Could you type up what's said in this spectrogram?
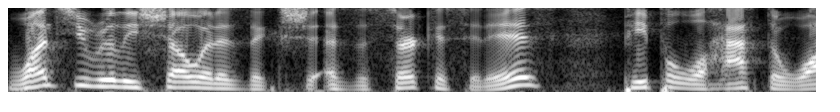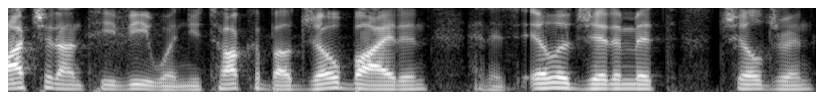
Once you really show it as the sh- as the circus it is, people will have to watch it on TV. When you talk about Joe Biden and his illegitimate children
